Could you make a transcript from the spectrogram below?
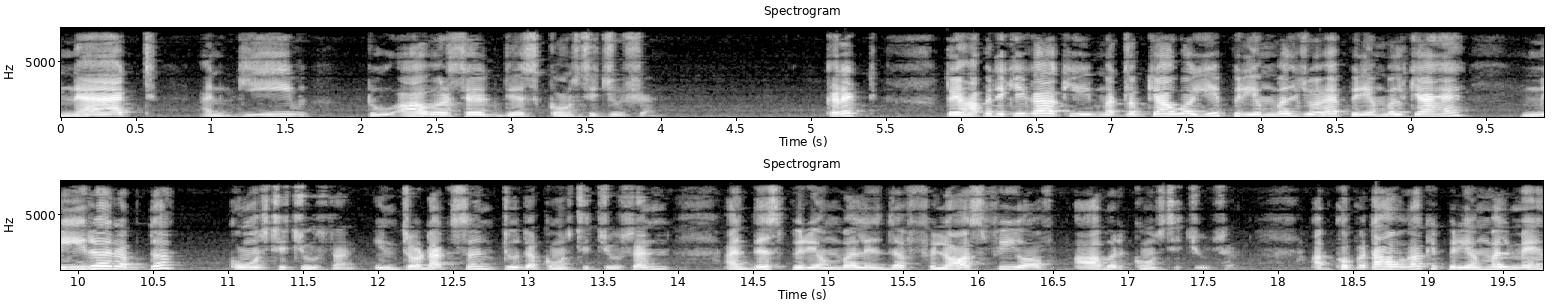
enact and give to ourselves this constitution Correct तो यहाँ पे देखिएगा कि मतलब क्या हुआ? ये प्रियम्बल जो है प्रियम्बल क्या है? Mirror of the constitution introduction to the constitution and this preamble is the philosophy of our constitution आपको पता होगा कि प्रियम्बल में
